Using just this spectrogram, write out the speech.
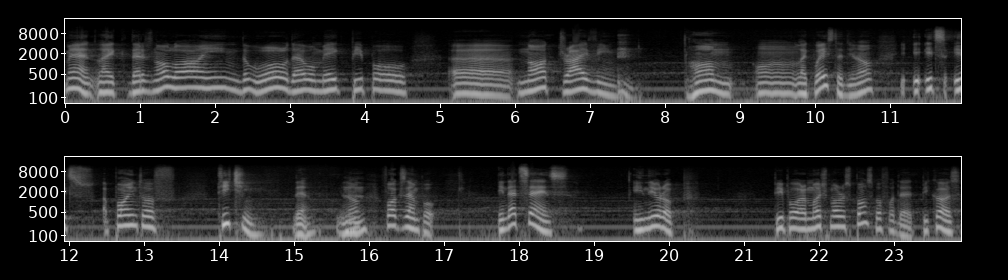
Man, like there is no law in the world that will make people uh, not driving home on like wasted. You know, I- i- it's it's a point of teaching them. You know, Mhm. for example, in that sense, in Europe, people are much more responsible for that because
